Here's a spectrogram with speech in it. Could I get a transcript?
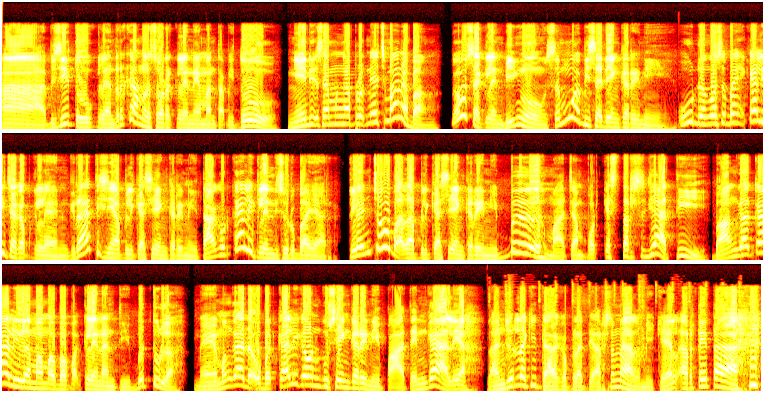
Nah, habis itu kalian rekamlah suara kalian yang mantap itu. Ngedit sama nguploadnya cemana bang? Gak usah kalian bingung, semua bisa di Anchor ini. Udah gak usah banyak kali cakap kalian, gratisnya aplikasi Anchor ini. Takut kali kalian disuruh bayar. Kalian coba lah aplikasi Anchor ini, beh, macam podcaster sejati. Bangga kali lah mama bapak kalian nanti, betul lah. Memang gak ada obat kali kawanku si Anchor ini, paten kali ya. Lanjutlah kita ke pelatih Arsenal, Mikel Arteta.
